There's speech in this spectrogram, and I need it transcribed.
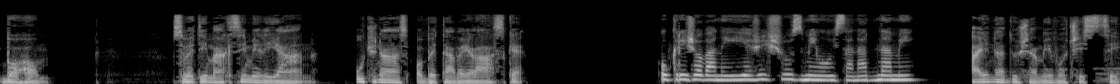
Bohom. Svetý Maximilián, uč nás o betavej láske. Ukrižovaný Ježišu, zmiluj sa nad nami, aj nad dušami vočistci.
